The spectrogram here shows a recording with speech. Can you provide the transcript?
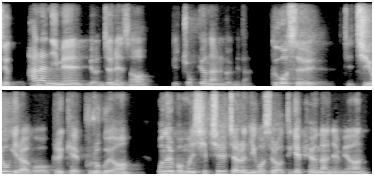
즉, 하나님의 면전에서 쫓겨나는 겁니다. 그것을 지옥이라고 그렇게 부르고요. 오늘 보면 17절은 이곳을 어떻게 표현하냐면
